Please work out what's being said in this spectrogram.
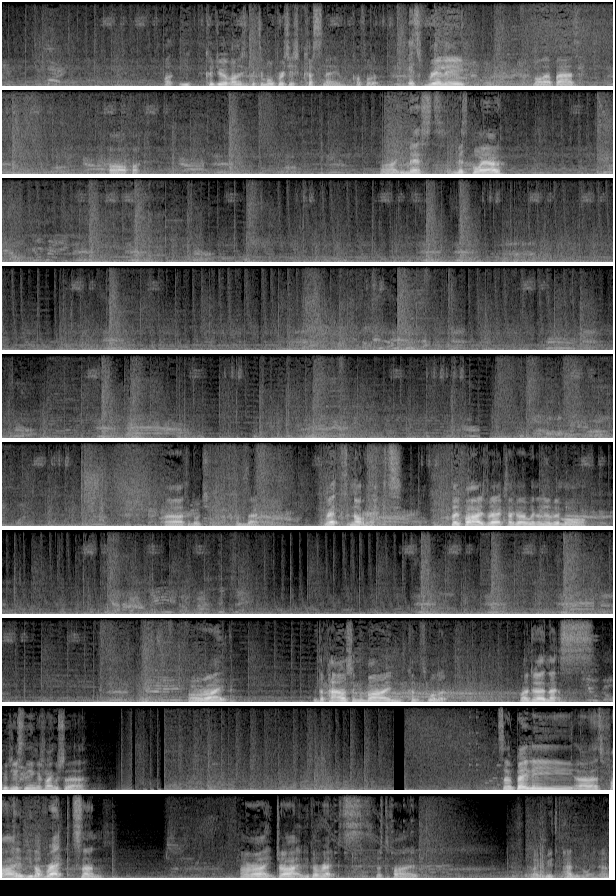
What, you, could you have honestly picked a more British cuss name? Codswallop. It's really not that bad. Oh, fuck. Alright, you missed. You missed, boyo. Not wrecked. So far as I gotta win a little bit more. Alright. With the powers and combined, Kunstwallop. Well done, that's good use of the English language there. So Bailey, uh, that's five. You got wrecked, son. Alright, drive. You got wrecked. Just a five. Alright, move the pad in the way now.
